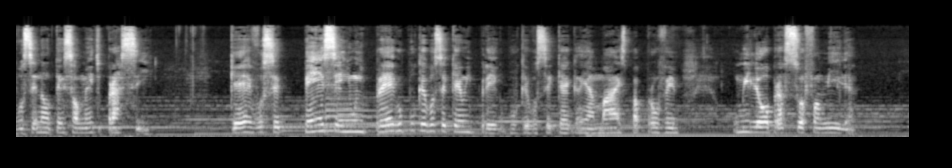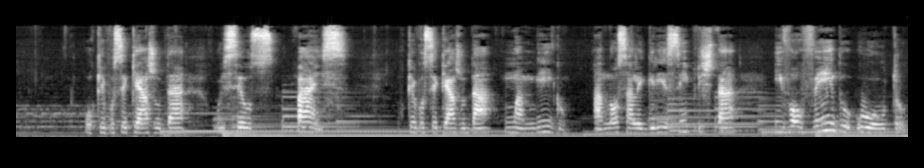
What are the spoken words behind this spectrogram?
Você não tem somente para si. Quer você pense em um emprego porque você quer um emprego, porque você quer ganhar mais para prover o melhor para sua família, porque você quer ajudar os seus pais, porque você quer ajudar um amigo. A nossa alegria sempre está envolvendo o outro.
